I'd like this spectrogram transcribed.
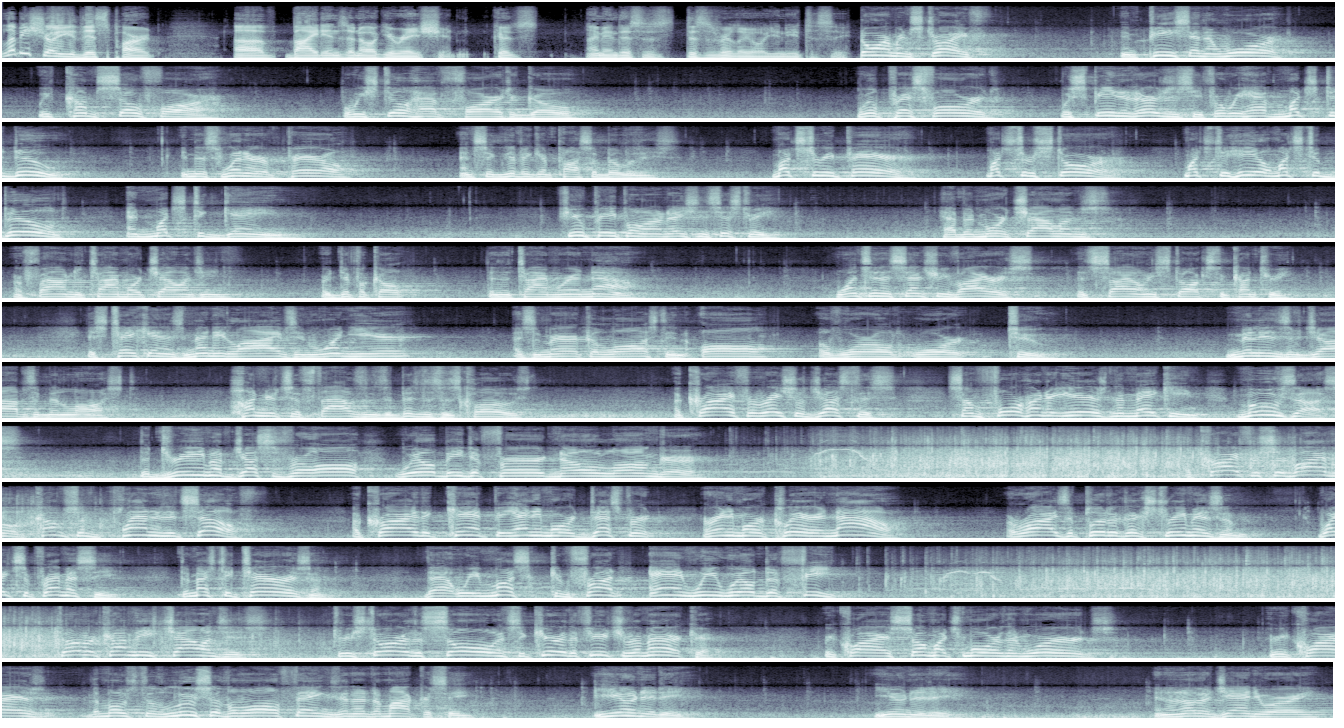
let me show you this part of Biden's inauguration because I mean this is this is really all you need to see. Storm and strife, in peace and in war, we've come so far, but we still have far to go. We'll press forward with speed and urgency, for we have much to do in this winter of peril and significant possibilities. Much to repair, much to restore, much to heal, much to build, and much to gain. Few people in our nation's history have been more challenged or found a time more challenging or difficult than the time we're in now. Once in a century virus that silently stalks the country. It's taken as many lives in one year as America lost in all of World War II. Millions of jobs have been lost. Hundreds of thousands of businesses closed. A cry for racial justice, some 400 years in the making, moves us. The dream of justice for all will be deferred no longer. A cry for survival comes from planet itself. A cry that can't be any more desperate or any more clear. And now, a rise of political extremism, white supremacy, domestic terrorism that we must confront and we will defeat. To overcome these challenges, to restore the soul and secure the future of America, requires so much more than words. It requires the most elusive of all things in a democracy unity. Unity. In another January,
